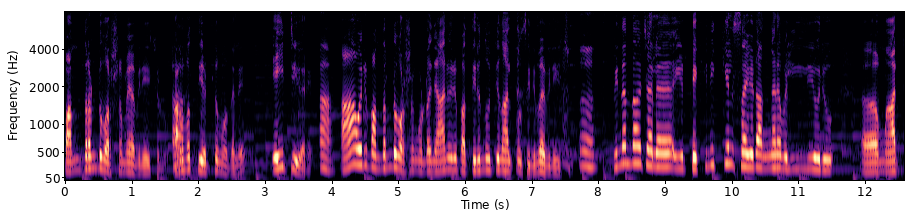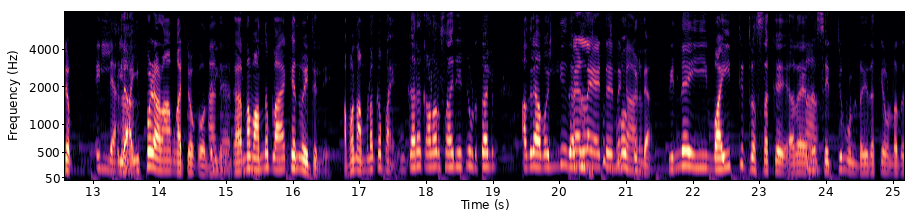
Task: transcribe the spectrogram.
പന്ത്രണ്ട് വർഷമേ അഭിനയിച്ചുള്ളൂ. അറുപത്തിയെട്ട് മുതൽ എയ്റ്റി വരെ. ആ. ഒരു പന്ത്രണ്ട് വർഷം കൊണ്ട് ഞാനൊരു പത്തിരുന്നൂറ്റി നാൽപ്പത് സിനിമ അഭിനയിച്ചു പിന്നെന്താ വെച്ചാൽ ഈ ടെക്നിക്കൽ സൈഡ് അങ്ങനെ വലിയൊരു മാറ്റം ഇല്ല. ഇല്ല ഇപ്പോഴാണ് ആ മാറ്റമൊക്കെ വന്നിരിക്കുന്നത്. കാരണം വന്ന് അന്ന് ബ്ലാക്ക് ആൻഡ് വൈറ്റ് അല്ലേ? അപ്പൊ നമ്മളൊക്കെ ഭയങ്കര കളർ സാരിയൊക്കെ എടുത്താലും അതിൽ ആ വലിയ ഇതായിട്ട് വെള്ളയായിട്ട് പിന്നെ ഈ വൈറ്റ് ഡ്രസ്സൊക്കെ അതായത് സെറ്റും സെറ്റുമുണ്ട് ഇതൊക്കെ ഉള്ളത്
